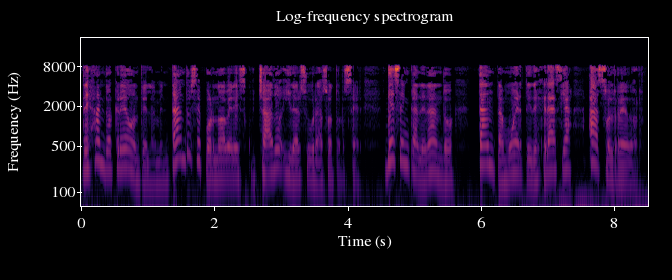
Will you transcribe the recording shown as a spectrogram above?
dejando a Creonte lamentándose por no haber escuchado y dar su brazo a torcer, desencadenando tanta muerte y desgracia a su alrededor.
